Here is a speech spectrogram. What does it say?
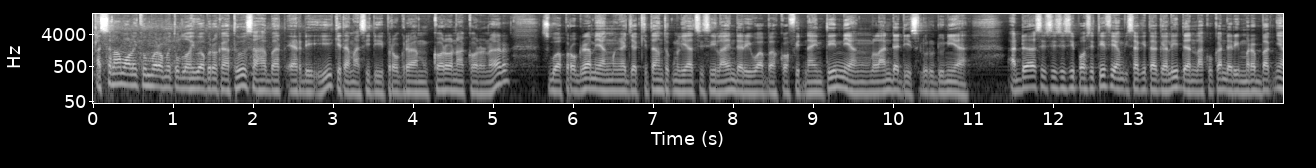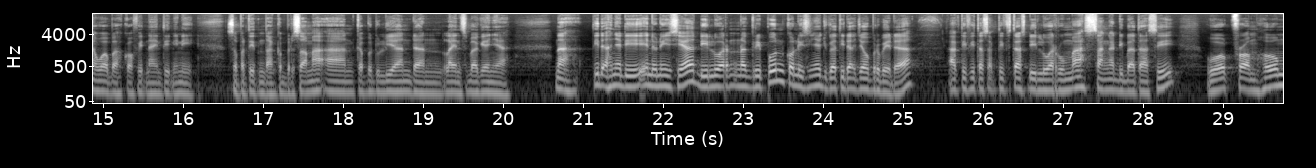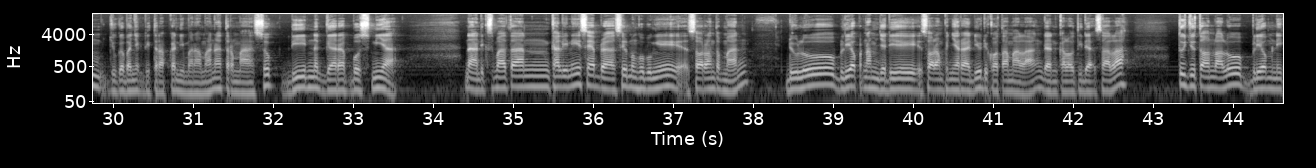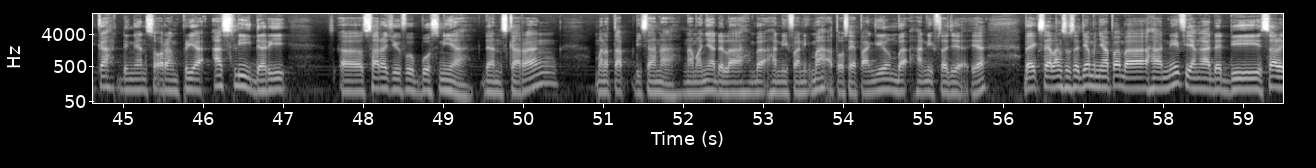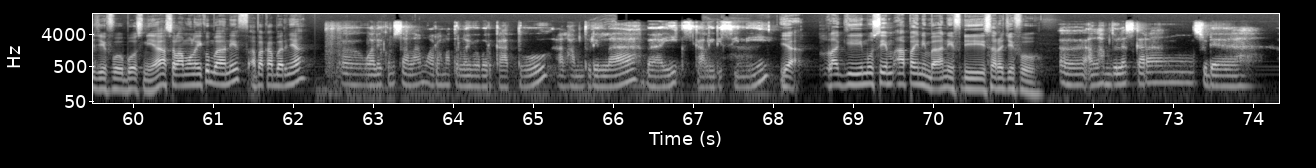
Assalamualaikum warahmatullahi wabarakatuh, sahabat RDI. Kita masih di program Corona Corner, sebuah program yang mengajak kita untuk melihat sisi lain dari wabah COVID-19 yang melanda di seluruh dunia. Ada sisi-sisi positif yang bisa kita gali dan lakukan dari merebaknya wabah COVID-19 ini, seperti tentang kebersamaan, kepedulian, dan lain sebagainya. Nah, tidak hanya di Indonesia, di luar negeri pun kondisinya juga tidak jauh berbeda. Aktivitas-aktivitas di luar rumah sangat dibatasi. Work from home juga banyak diterapkan di mana-mana termasuk di negara Bosnia. Nah, di kesempatan kali ini saya berhasil menghubungi seorang teman. Dulu beliau pernah menjadi seorang penyiar radio di Kota Malang dan kalau tidak salah tujuh tahun lalu beliau menikah dengan seorang pria asli dari uh, Sarajevo, Bosnia. Dan sekarang menetap di sana. Namanya adalah Mbak Hanifah Nikmah atau saya panggil Mbak Hanif saja ya. Baik, saya langsung saja menyapa Mbak Hanif yang ada di Sarajevo, Bosnia. Assalamualaikum Mbak Hanif, apa kabarnya? Uh, Waalaikumsalam warahmatullahi wabarakatuh. Alhamdulillah baik sekali di sini. Ya, lagi musim apa ini Mbak Hanif di Sarajevo? Uh, Alhamdulillah sekarang sudah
